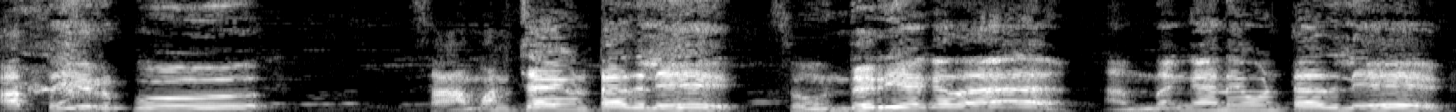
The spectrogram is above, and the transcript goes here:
అత్త ఎరుపు. సామాన్ ఛాయ్ ఉంటుందిలే. సౌందర్య కదా. అందంగానే ఉంటుందిలే.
